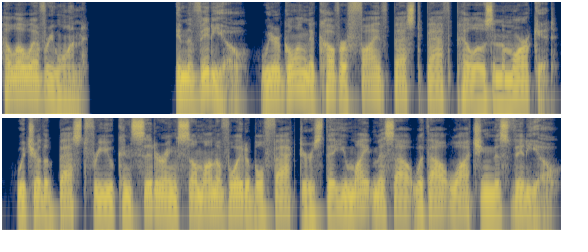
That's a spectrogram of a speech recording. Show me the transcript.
Hello everyone. In the video, we are going to cover 5 best bath pillows in the market, which are the best for you considering some unavoidable factors that you might miss out without watching this video.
